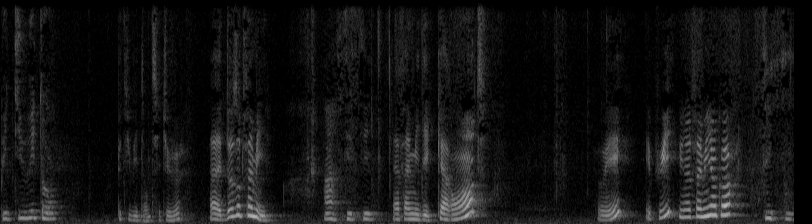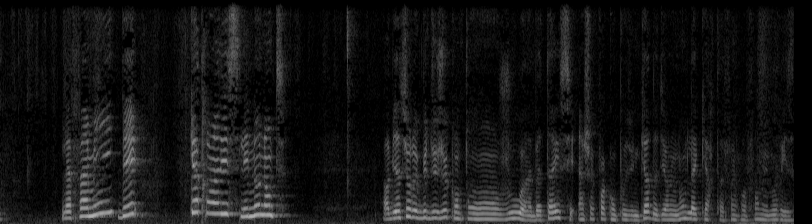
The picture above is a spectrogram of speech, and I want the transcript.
Petit 8 ans. Petit bitante, si tu veux. Allez, deux autres familles. Ah, si, si. La famille des 40. Oui. Et puis, une autre famille encore? Si, si. La famille des 90, les 90. Alors bien sûr, le but du jeu quand on joue à la bataille, c'est à chaque fois qu'on pose une carte de dire le nom de la carte afin que l'enfant mémorise.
